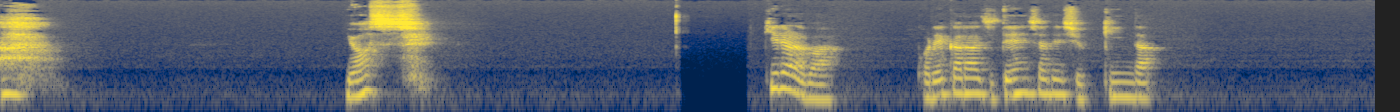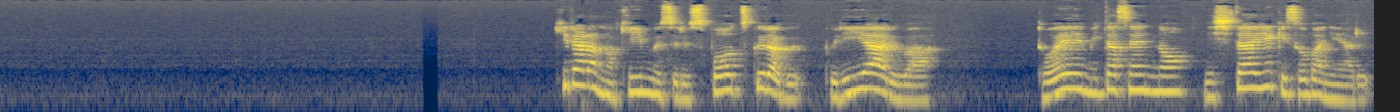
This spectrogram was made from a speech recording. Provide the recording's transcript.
はあ、よし。キララは、これから自転車で出勤だ。キララの勤務するスポーツクラブプリヤールは、都営三田線の西台駅そばにある。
